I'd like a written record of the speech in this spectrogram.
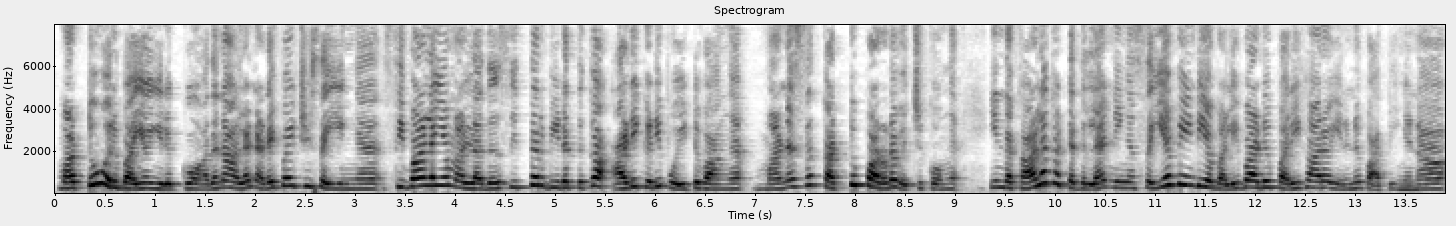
மட்டும் ஒரு பயம் இருக்கும். அதனால நடைப்பயிற்சி செய்யுங்க. சிவாலயம் அல்லது சித்தர் பீடத்துக்கு அடிக்கடி போயிட்டு வாங்க. மனசை கட்டுப்பாடோட வச்சுக்கோங்க. இந்த காலகட்டத்தில் நீங்க செய்ய வேண்டிய வழிபாடு பரிகாரம் என்னன்னு பாத்தீங்கன்னா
